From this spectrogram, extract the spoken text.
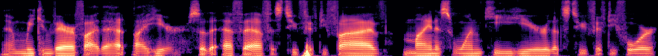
And we can verify that by here. So the FF is 255 minus one key here, that's 254.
